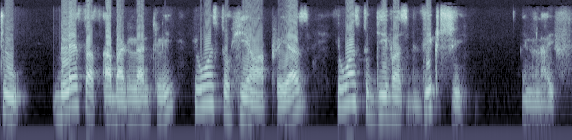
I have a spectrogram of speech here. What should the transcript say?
to bless us abundantly. He wants to hear our prayers. He wants to give us victory in life.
